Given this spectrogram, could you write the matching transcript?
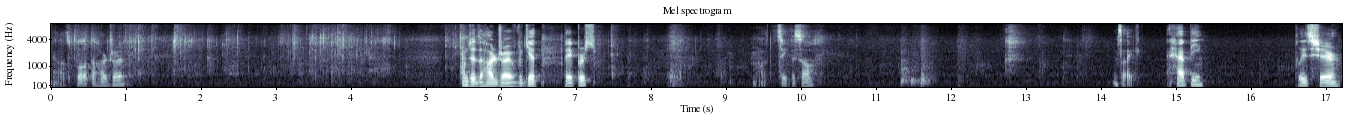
Now let's pull out the hard drive. Under the hard drive we get papers. Let's take this off. It's like happy, please share.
